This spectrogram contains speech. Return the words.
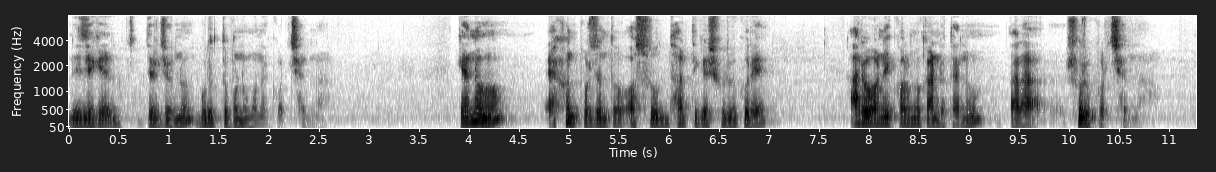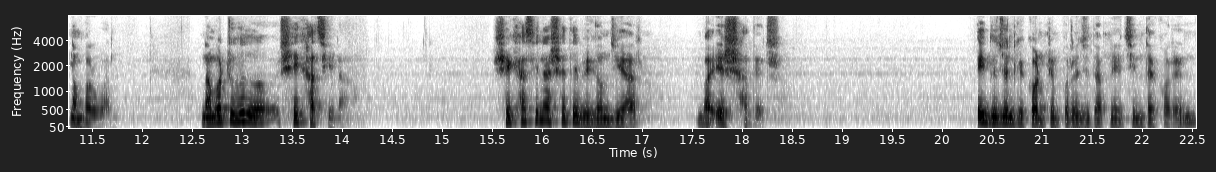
নিজেদের জন্য গুরুত্বপূর্ণ মনে করছেন না? কেন এখন পর্যন্ত অস্ত্র উদ্ধার থেকে শুরু করে আরও অনেক কর্মকাণ্ড তেন তারা শুরু করছেন না? নাম্বার ওয়ান নাম্বার টু হলো শেখ হাসিনা। শেখ হাসিনার সাথে বেগম জিয়ার বা এরশাদের। এই দুজনকে কন্টেম্পোরারি যদি আপনি চিন্তা করেন,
